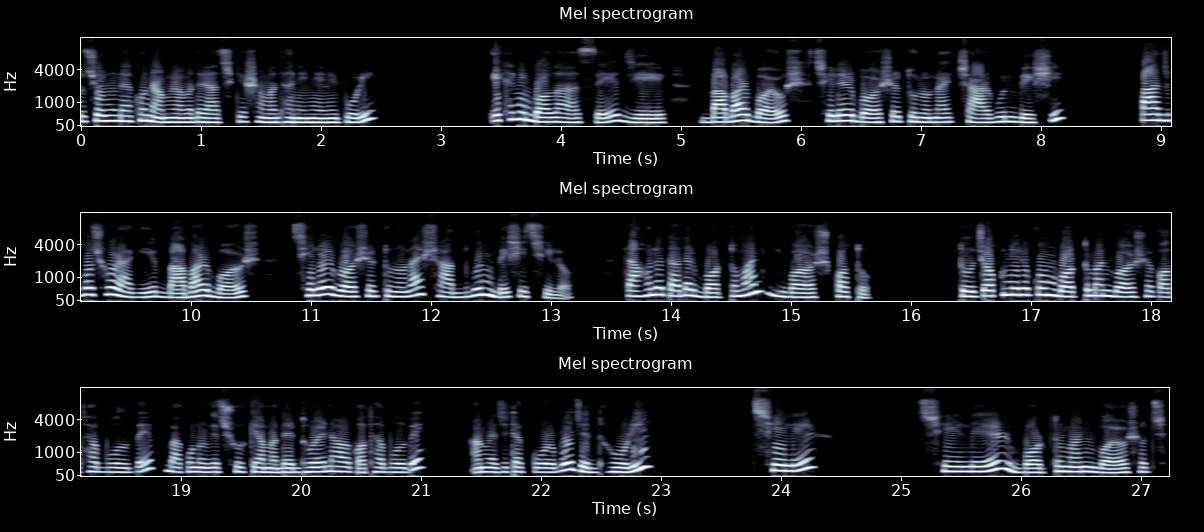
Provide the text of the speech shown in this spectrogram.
তো চলুন এখন আমরা আমাদের আজকের সমাধানে নিয়ে পড়ি। এখানে বলা আছে যে, বাবার বয়স ছেলের বয়সের তুলনায় চার গুণ বেশি। পাঁচ বছর আগে বাবার বয়স ছেলের বয়সের তুলনায় সাত গুণ বেশি ছিল। তাহলে তাদের বর্তমান বয়স কত? তো যখন এরকম বর্তমান বয়সের কথা বলবে বা কোনো কিছুকে আমাদের ধরে নেওয়ার কথা বলবে, আমরা যেটা করব যে ধরি ছেলের ছেলের বর্তমান বয়স হচ্ছে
